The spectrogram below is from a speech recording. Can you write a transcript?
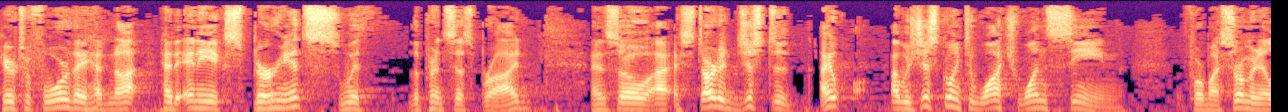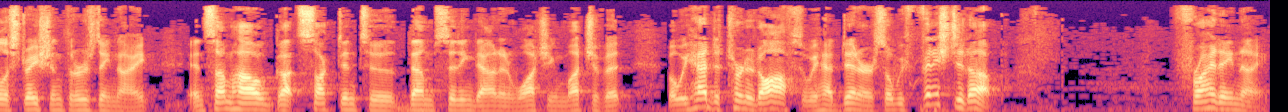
Heretofore, they had not had any experience with The Princess Bride. And so I started just to, I, I was just going to watch one scene for my sermon illustration Thursday night and somehow got sucked into them sitting down and watching much of it. But we had to turn it off, so we had dinner. So we finished it up Friday night.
